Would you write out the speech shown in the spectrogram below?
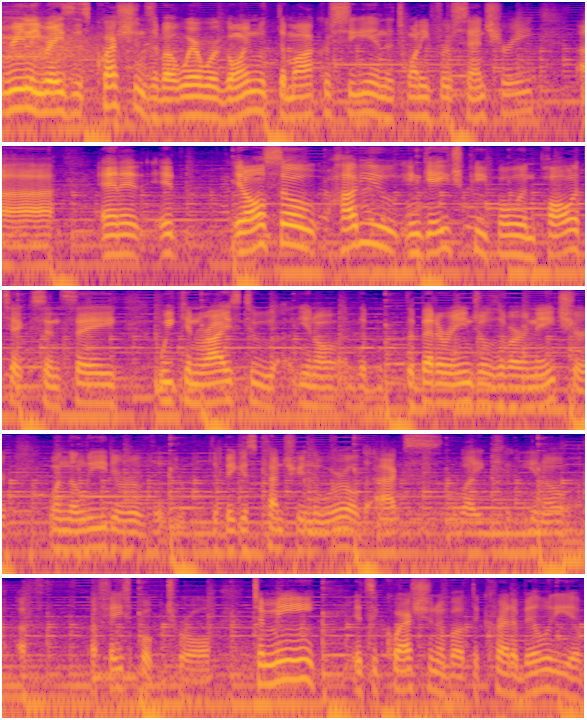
really raises questions about where we're going with democracy in the 21st century. Uh, and it, it, it also, how do you engage people in politics and say we can rise to, you know, the, the better angels of our nature when the leader of the, the biggest country in the world acts like, you know, a, a Facebook troll? To me, it's a question about the credibility of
